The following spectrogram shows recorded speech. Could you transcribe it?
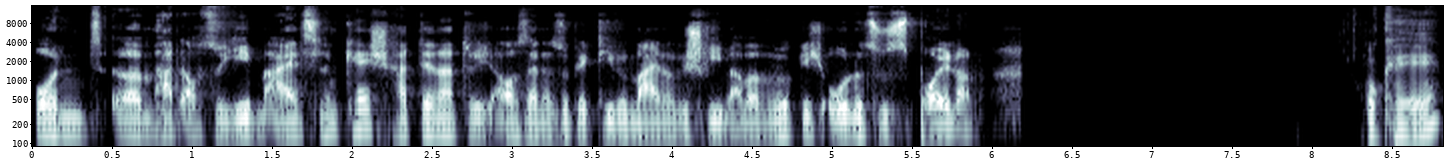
und ähm, hat auch zu jedem einzelnen Cache hat er natürlich auch seine subjektive Meinung geschrieben, aber wirklich ohne zu spoilern. Okay.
